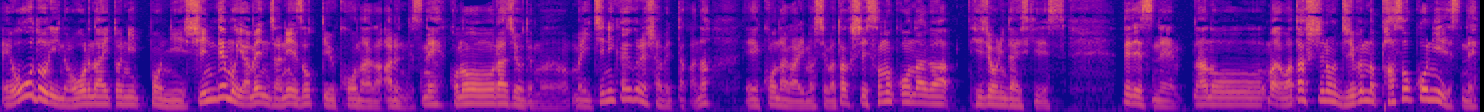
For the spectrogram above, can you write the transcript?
えオードリーのオールナイトニッポンに死んでもやめんじゃねえぞっていうコーナーがあるんですね。このラジオでも、まあ、1、2回ぐらい喋ったかな、えー、コーナーがありまして、私、そのコーナーが非常に大好きです。でですね、あのー、まあ、私の自分のパソコンにですね、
